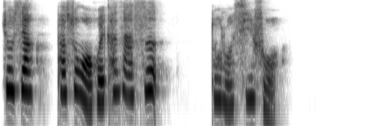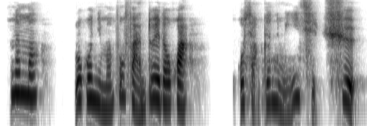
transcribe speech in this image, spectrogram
就像他送我回堪萨斯。”多罗西说：“那么，如果你们不反对的话，我想跟你们一起去。”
